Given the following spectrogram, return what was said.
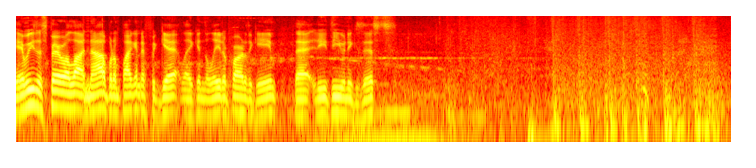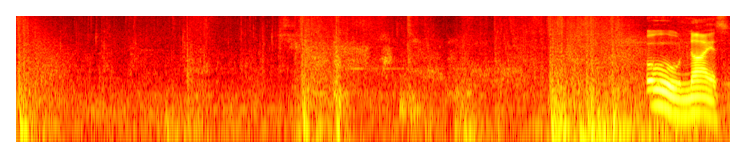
Damn, we use a sparrow a lot now, but I'm probably gonna forget, like, in the later part of the game, that it even exists. Oh, nice.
